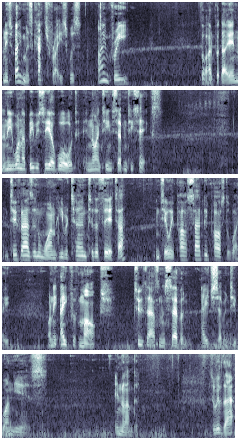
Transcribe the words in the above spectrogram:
And his famous catchphrase was, I'm free. Thought I'd put that in, and he won a BBC award in 1976. In 2001, he returned to the theatre until he passed, sadly passed away on the 8th of March 2007, aged 71 years, in London. So, with that,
